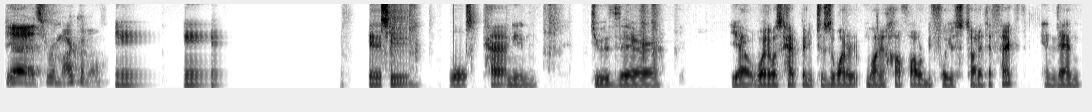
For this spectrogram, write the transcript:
Yeah, it's remarkable. And, and see what's happening to their yeah what was happening to the water one and a half hour before you started effect and then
